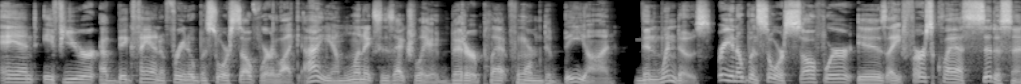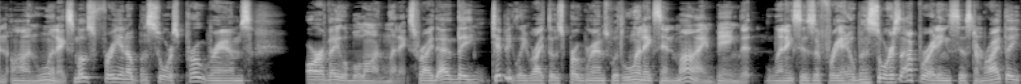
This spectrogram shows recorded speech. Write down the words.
And if you're a big fan of free and open source software like I am, Linux is actually a better platform to be on than Windows. Free and open source software is a first class citizen on Linux. Most free and open source programs are available on Linux, right? Uh, they typically write those programs with Linux in mind, being that Linux is a free and open source operating system, right? They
